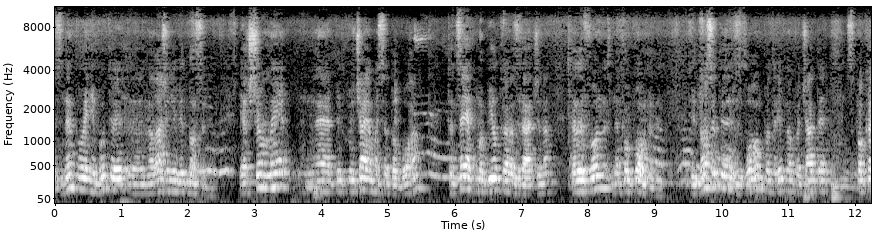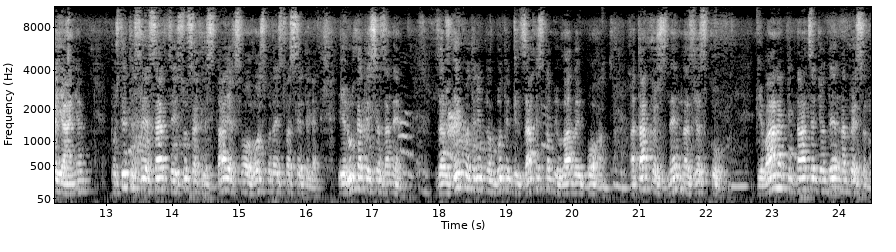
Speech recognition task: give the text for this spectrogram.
з ним повинні бути е, налажені відносини. Якщо ми не підключаємося до Бога, то це як мобілка розряджена, телефон не поповнений. Відносити з Богом потрібно почати з покаяння, пустити своє серце Ісуса Христа як свого Господа і Спасителя і рухатися за Ним. Завжди потрібно бути під захистом і владою Бога, а також з ним на зв'язку. Івана 15.1 написано.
